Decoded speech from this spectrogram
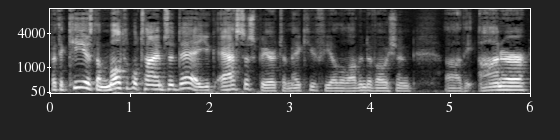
But the key is the multiple times a day you ask the Spirit to make you feel the love and devotion, uh, the honor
